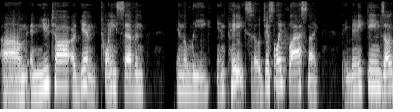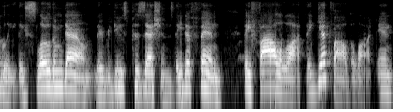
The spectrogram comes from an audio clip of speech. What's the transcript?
Um, and Utah, again, 27th in the league in pace. So just like last night, they make games ugly. They slow them down. They reduce possessions. They defend. They foul a lot. They get fouled a lot. And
